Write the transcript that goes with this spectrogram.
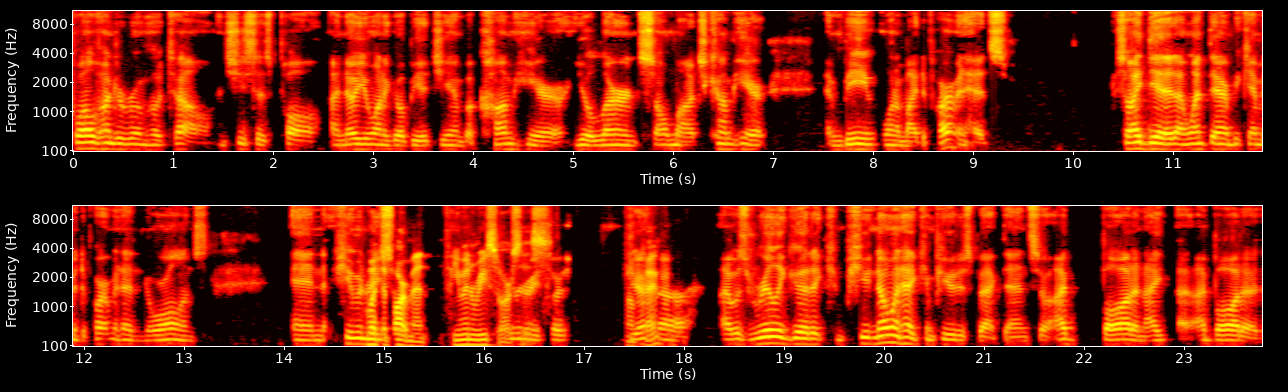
1200 room hotel and she says paul i know you want to go be a gm but come here you'll learn so much come here and be one of my department heads so i did i went there and became a department head in new orleans and human what department human resources, human resources. Okay. Uh, I was really good at compute. No one had computers back then, so I bought an I I bought a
